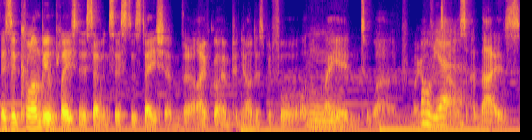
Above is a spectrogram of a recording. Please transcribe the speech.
There's a Colombian place near Seven Sisters Station that I've got empanadas before on the way in to work from my Oh, girlfriend's yeah. house, and that is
